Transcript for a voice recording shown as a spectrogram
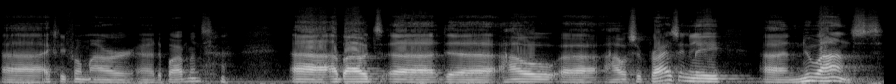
uh, actually from our uh, department, uh, about the, how, how surprisingly nuanced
